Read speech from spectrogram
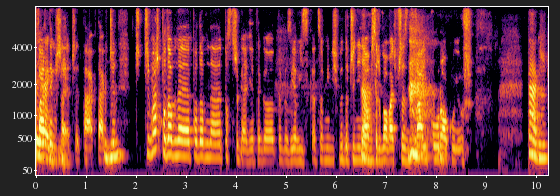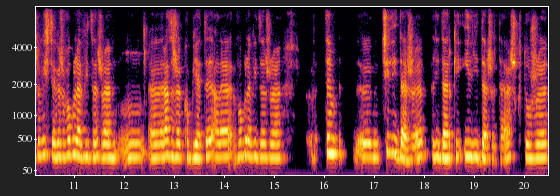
twardych rzeczy, tak, tak. Mhm. Czy, czy, czy, masz podobne, podobne postrzeganie tego, tego zjawiska, co mieliśmy do czynienia tak. obserwować przez dwa i pół roku już? Tak, rzeczywiście, wiesz, w ogóle widzę, że mm, raz, że kobiety, ale w ogóle widzę, że tym, ci liderzy, liderki i liderzy też, którzy e,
